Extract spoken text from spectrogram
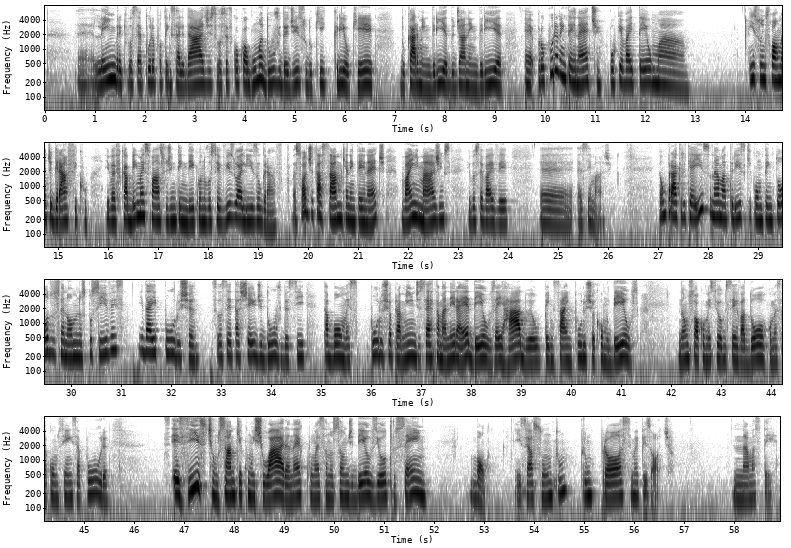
é, lembra que você é pura potencialidade. Se você ficou com alguma dúvida disso, do que cria o quê, do Karmendria, do Janendria, é, procura na internet, porque vai ter uma. Isso em forma de gráfico e vai ficar bem mais fácil de entender quando você visualiza o gráfico. É só digitar Samkhya na internet, vai em imagens e você vai ver é, essa imagem. Então, Prakriti é isso, né? A matriz que contém todos os fenômenos possíveis. E daí, Purusha. Se você está cheio de dúvidas se tá bom, mas Purusha para mim, de certa maneira, é Deus. É errado eu pensar em Purusha como Deus, não só como esse observador, como essa consciência pura. Existe um Samkhya com Ishwara, né? Com essa noção de Deus e outro sem. Bom, isso é assunto para um próximo episódio. Namastê.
